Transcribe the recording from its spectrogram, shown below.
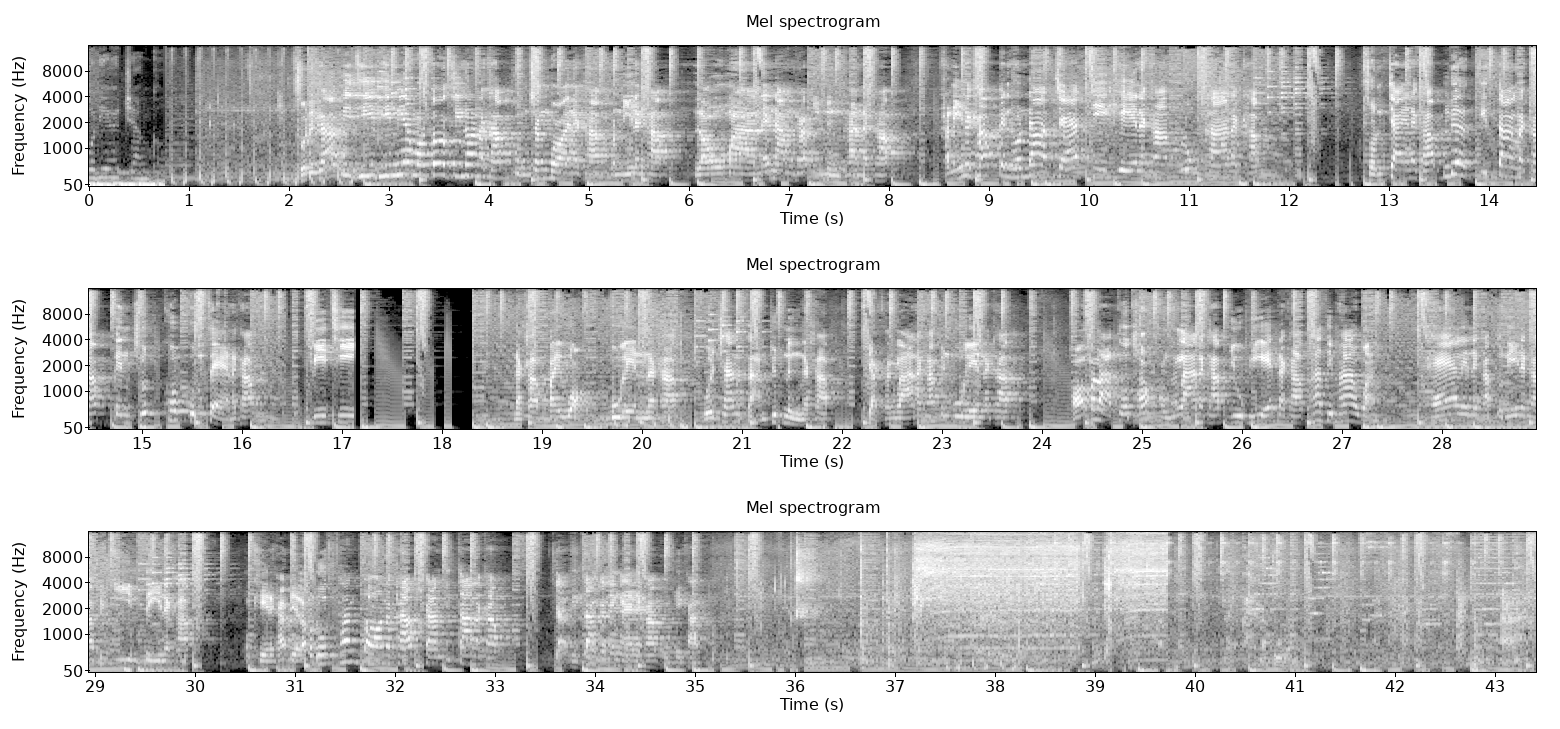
Audio Jungle. สวัสดีครับ PT Premium Moto s i n o นะครับ ผมช่างบอยนะครับ วันนี้นะครับ เรามาแนะนำครับอีกหนึ่งคันนะครับ คันนี้นะครับเป็น Honda Jazz GK นะครับ ลูกค้านะครับ สนใจนะครับเลือกติดตั้งนะครับ เป็นชุดควบคุมแสงนะครับ BT นะครับไปวอกบูเลนนะครับเวอร์ชัน3.1 นะครับ จากทางร้านนะครับเป็นบูเลนนะครับ พร้อมประหลาดตัวท็อปของทางร้านนะครับ UPS นะครับ 55 วัตต์แท้เลยนะครับ ตัวนี้นะครับเป็น EMC นะครับโอเคนะครับ เดี๋ยวเรามาดูขั้นตอนนะครับ การติดตั้งนะครับจะติดตั้งกันยังไงนะครับโอเคครับ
